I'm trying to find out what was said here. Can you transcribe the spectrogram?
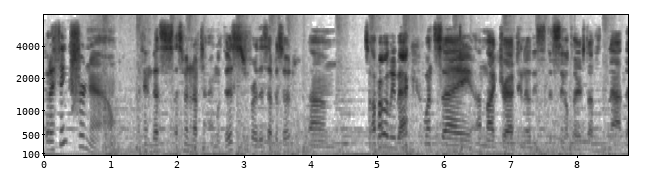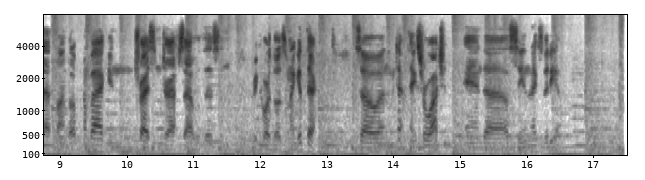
but I think for now, I think that's I spent enough time with this for this episode. Um, so I'll probably be back once I unlock draft. I know this the single player stuff is not that fun, but I'll come back and try some drafts out with this and record those when I get there. So in the meantime, thanks for watching, and uh, I'll see you in the next video.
